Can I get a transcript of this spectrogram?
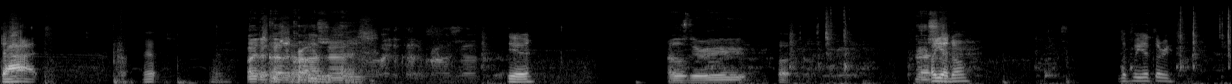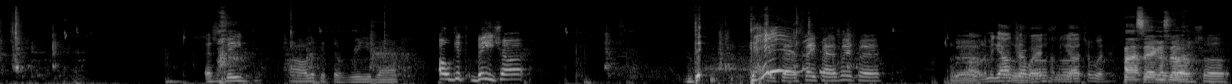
Dot. Yep. Way to cut across, Nice. Yeah. That was the red. Oh. Oh, yeah, don't. Look for your three. That's B. Oh, look at the rebound. Oh, get the B shot. Fake pass, fake pass, fake pass. Oh, let me get out your way. Let me get out your way. Five seconds though. What's up?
